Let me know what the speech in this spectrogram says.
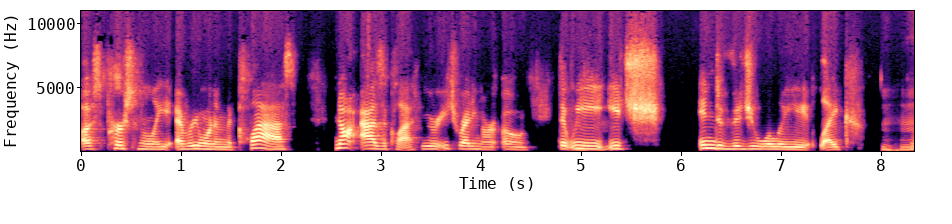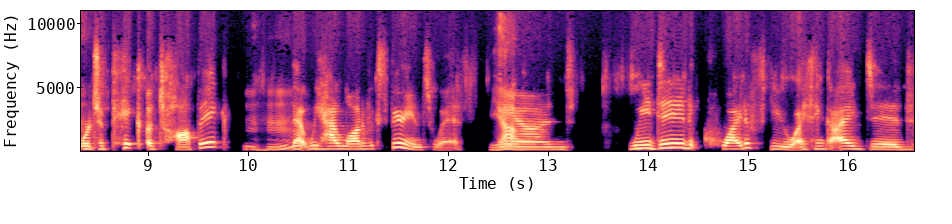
us personally, everyone in the mm-hmm. class, not as a class, we were each writing our own, that we mm-hmm. each individually like mm-hmm. were to pick a topic mm-hmm. that we had a lot of experience with. Yeah. And we did quite a few. I think I did,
